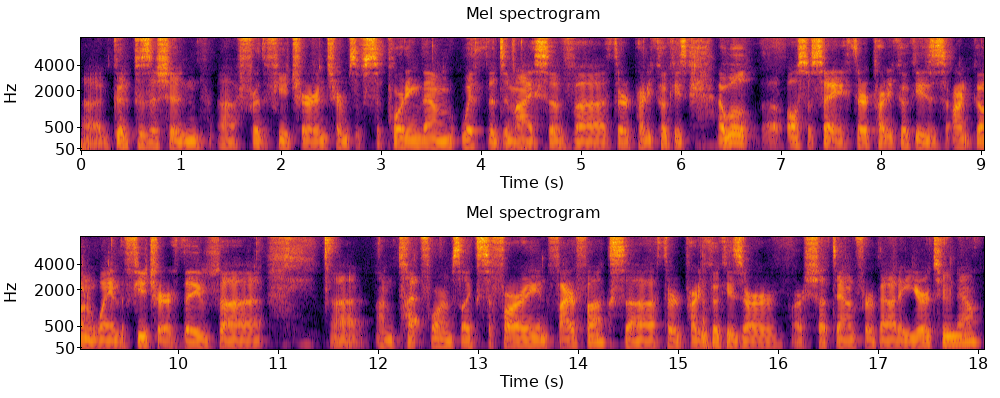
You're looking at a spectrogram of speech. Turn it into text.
uh, good position uh, for the future in terms of supporting them with the demise of uh, third party cookies. I will uh, also say third party cookies aren't going away in the future. They've uh, on platforms like Safari and Firefox, uh, third-party cookies are are shut down for about a year or two now,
